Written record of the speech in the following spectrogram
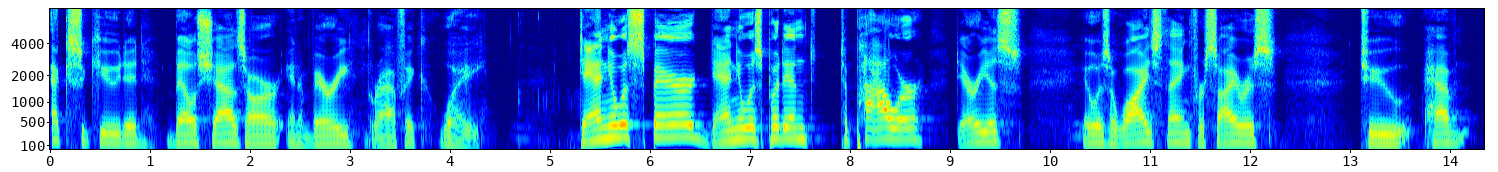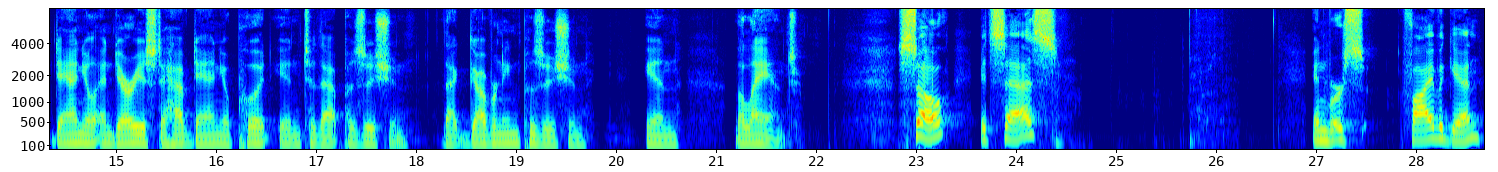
executed Belshazzar in a very graphic way. Daniel was spared, Daniel was put into power. Darius, it was a wise thing for Cyrus to have Daniel and Darius to have Daniel put into that position, that governing position in the land. So it says in verse 5 again,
